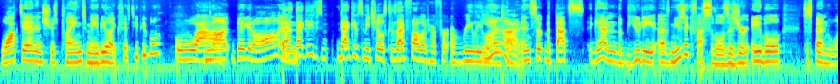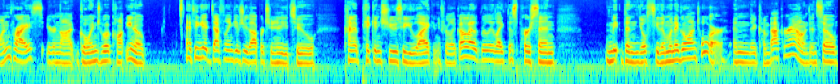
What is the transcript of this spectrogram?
Walked in and she was playing to maybe like 50 people. Wow. Not big at all. that and- that gives that gives me chills because I've followed her for a really long yeah. time. And so, but that's again the beauty of music festivals is you're able to spend one price. You're not going to a con. You know, I think it definitely gives you the opportunity to kind of pick and choose who you like. And if you're like, oh, I really like this person, then you'll see them when they go on tour and they come back around. And so,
